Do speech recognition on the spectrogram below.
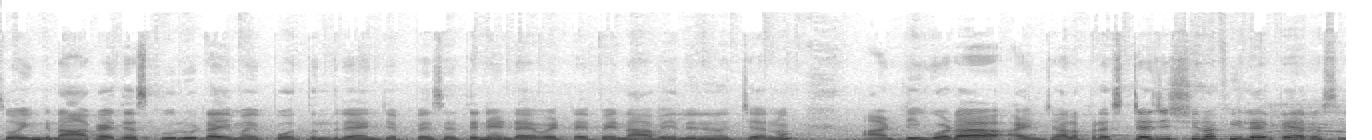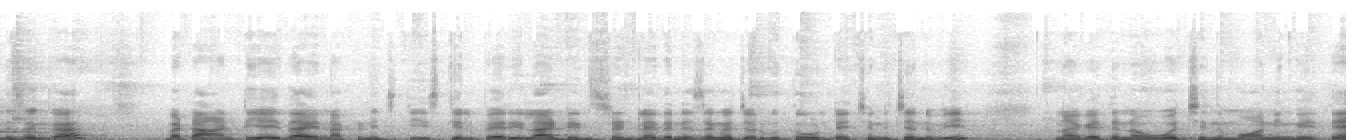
సో ఇంక నాకైతే స్కూల్ టైం అయిపోతుందిలే అని చెప్పేసి అయితే నేను డైవర్ట్ అయిపోయి నా వేలు నేను వచ్చాను. ఆంటీ కూడా ఆయన చాలా ప్రెస్టేజ్ ఇష్యూలో ఫీల్ అయిపోయారు అసలు నిజంగా. బట్ ఆంటీ అయితే ఆయన అక్కడి నుంచి తీసుకెళ్ళిపోయారు. ఇలాంటి ఇన్సిడెంట్లు అయితే నిజంగా జరుగుతూ ఉంటాయి చిన్న చిన్నవి. నాకైతే నవ్వు వచ్చింది మార్నింగ్ అయితే.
